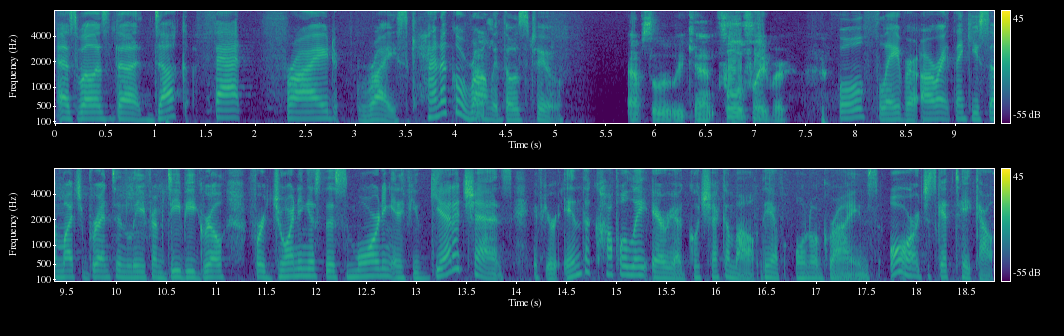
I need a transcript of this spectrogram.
as well as the duck fat fried rice. Cannot go wrong with those two. Absolutely can't. Full of flavor. Full flavor. All right, thank you so much, Brenton Lee from DB Grill, for joining us this morning. And if you get a chance, if you're in the Kapolei area, go check them out. They have Ono grinds, or just get takeout.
